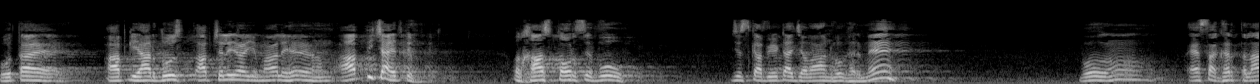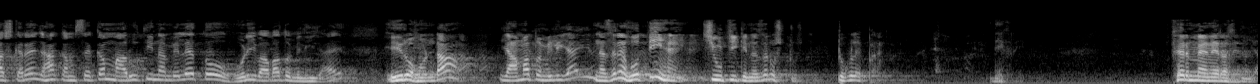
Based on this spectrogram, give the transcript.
ہوتا ہے، آپ کے یار دوست، آپ چلے جائیں، یہ مال ہے، ہم آپ بھی چاہتے ہوں۔ اور خاص طور سے وہ جس کا بیٹا جوان ہو گھر میں، وہ ہاں، ایسا گھر تلاش کریں جہاں کم سے کم ماروتی نہ ملے تو ہولی بابا تو مل ہی جائے، ہیرو ہونڈا، یاما تو ملی جائے نظریں ہوتی ہیں چیوٹی کی نظر اس ٹکڑے پر۔ دیکھ رہی پھر میں نے رکھ دیا۔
